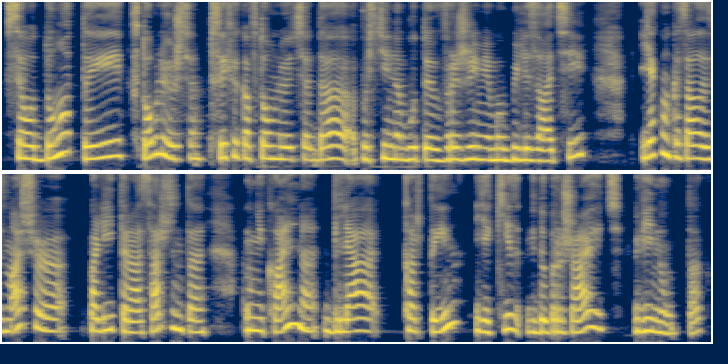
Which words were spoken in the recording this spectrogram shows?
все одно ти втомлюєшся, психіка втомлюється, да, постійно бути в режимі мобілізації. Як ми казали з Машою, палітра Саржента унікальна для картин, які відображають війну, так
